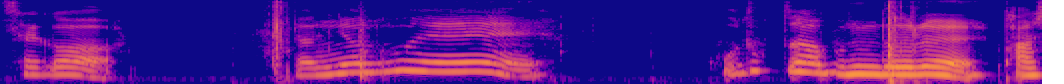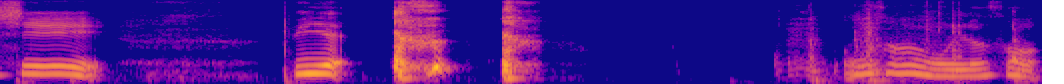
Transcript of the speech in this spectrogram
제가 몇 년 후에 구독자분들을 다시 위에 영상을 올려서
